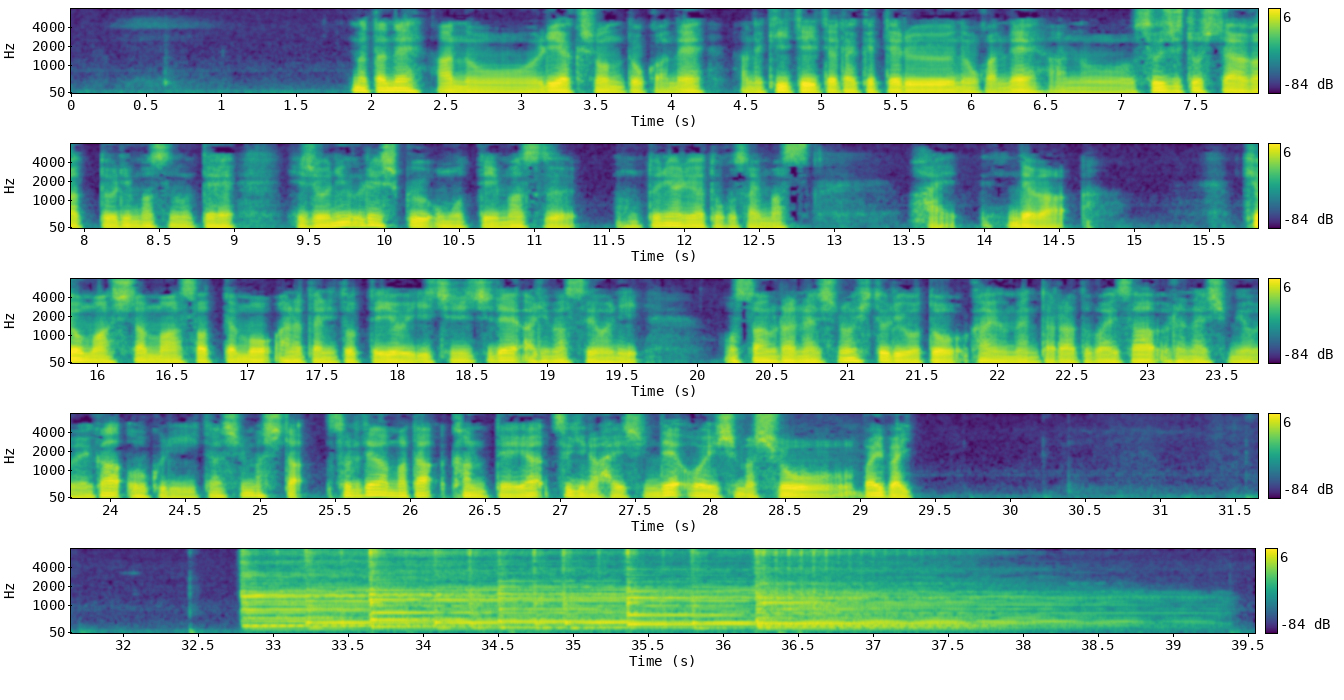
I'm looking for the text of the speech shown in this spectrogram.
またね、あのー、リアクションとかね、あの、聞いていただけてるのがね、あの、数字として上がっておりますので、非常に嬉しく思っています。本当にありがとうございます。はい。では、今日も明日も明後日もあなたにとって良い一日でありますように、おっさん占い師の独り言、海運メンタルアドバイザー占い師明恵がお送りいたしました。それではまた鑑定や次の配信でお会いしましょう。バイバイ。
